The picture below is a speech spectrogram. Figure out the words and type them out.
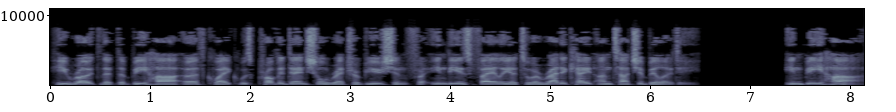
He wrote that the Bihar earthquake was providential retribution for India's failure to eradicate untouchability. In Bihar,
